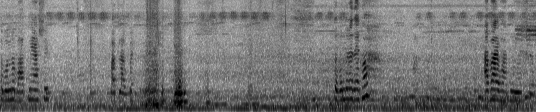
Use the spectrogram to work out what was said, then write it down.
তো বন্ধু, ভাত নিয়ে আসি। ভাত লাগবে। তো বন্ধুরা, দেখো, আবার ভাত নিয়ে আসলাম।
